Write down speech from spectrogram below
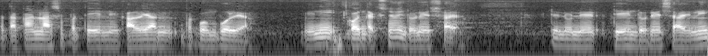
katakanlah seperti ini kalian berkumpul ya. Ini konteksnya Indonesia ya di Indonesia, di Indonesia ini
